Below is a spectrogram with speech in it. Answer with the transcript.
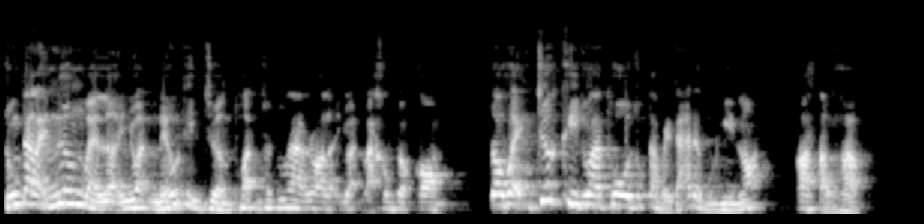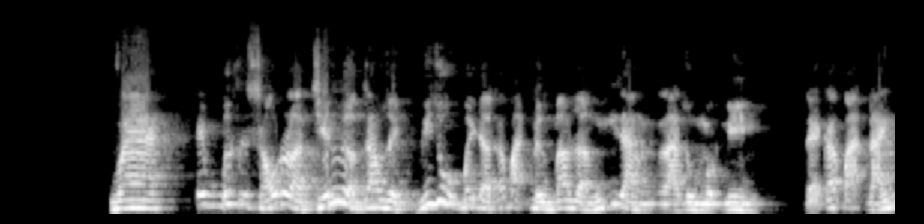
Chúng ta lại nương về lợi nhuận nếu thị trường thuận cho chúng ta do lợi nhuận và không cho com. Do vậy, trước khi chúng ta thua, chúng ta phải giã được một nghìn lót. Đó là tổng hợp. Và cái bước thứ sáu đó là chiến lược giao dịch. Ví dụ bây giờ các bạn đừng bao giờ nghĩ rằng là dùng một nghìn để các bạn đánh.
